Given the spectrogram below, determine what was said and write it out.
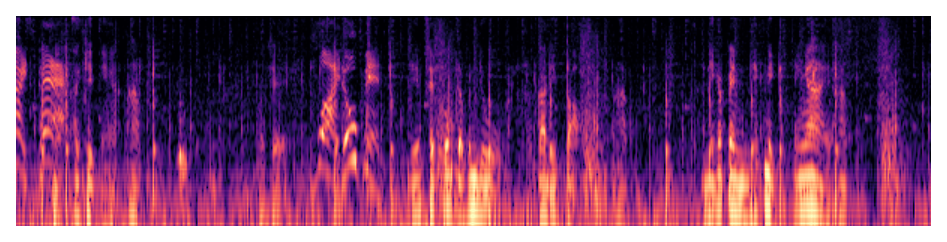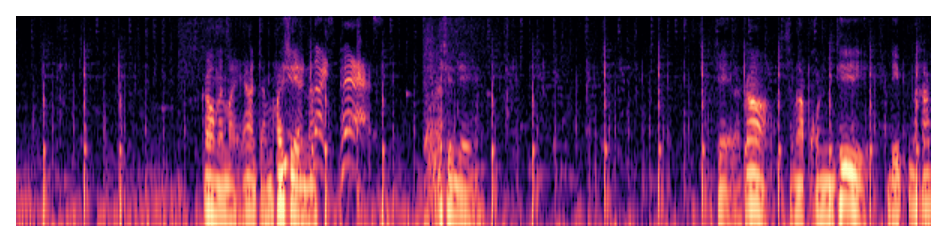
nice เนี่ย pass. สกิดอย่างเงี้ยนะครับ โอเค Wide open. ดิฟเสร็จปุ๊บ W แล้วก็ดิฟต่อ นะครับอันนี้ก็เป็นเทคนิคง่ายๆนะครับ ก็ใหม่ๆก็อาจจะไม่ค่อยชิน Yeah, นะ nice pass. เดี๋ยวก็ชินเอง โอเค แล้วก็สำหรับคนที่ดิฟนะครับ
